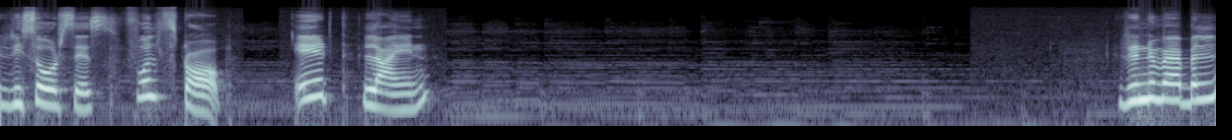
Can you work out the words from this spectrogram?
resources. Full stop. Eighth line. Renewable.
